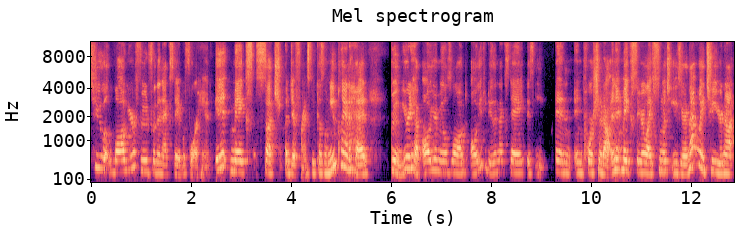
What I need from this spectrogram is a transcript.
to log your food for the next day beforehand. It makes such a difference because when you plan ahead boom you already have all your meals logged. All you have to do the next day is eat and and portion it out and it makes your life so much easier. And that way too you're not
